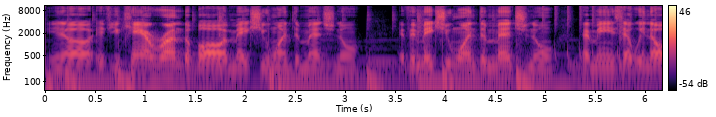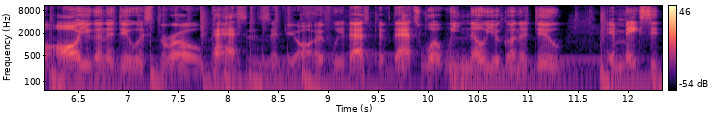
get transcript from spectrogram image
You know, if you can't run the ball, it makes you one dimensional. If it makes you one dimensional, that means that we know all you're gonna do is throw passes. If you're if we that's if that's what we know you're gonna do, it makes it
